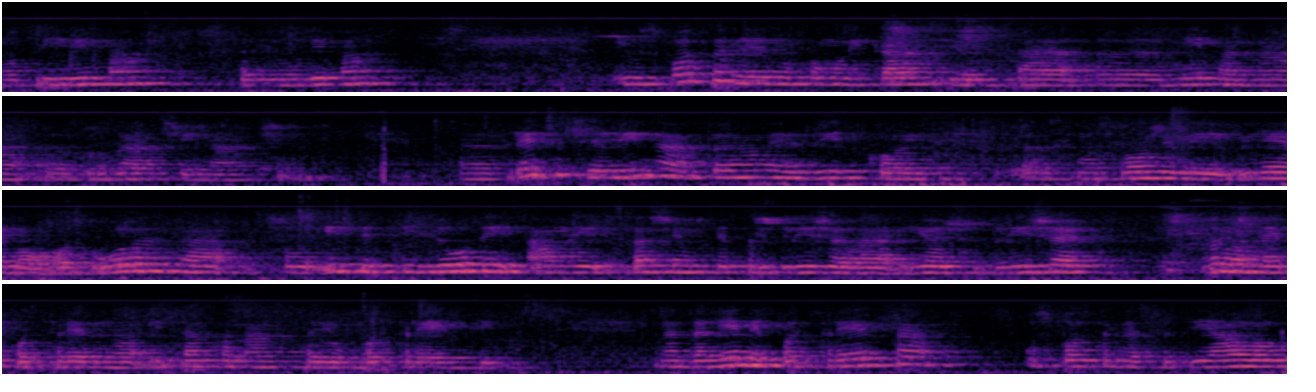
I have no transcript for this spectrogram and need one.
motivima, sa ljudima i uspostavlja jednu komunikaciju sa njima na drugačiji način. Treća cjelina, to je onaj zid koji smo složili lijevo od ulaza, su isti ti ljudi, ali sasvim se približava još bliže, vrlo neposredno i tako nastaju portreti. Na daljini portreta uspostavlja se dijalog,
